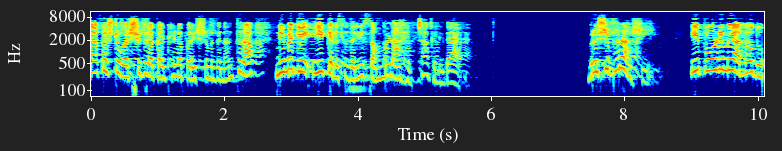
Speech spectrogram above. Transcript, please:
ಸಾಕಷ್ಟು ವರ್ಷಗಳ ಕಠಿಣ ಪರಿಶ್ರಮದ ನಂತರ ನಿಮಗೆ ಈ ಕೆಲಸದಲ್ಲಿ ಸಂಬಳ ಹೆಚ್ಚಾಗಲಿದೆ. ವೃಷಭ ರಾಶಿ ಈ ಪೂರ್ಣಿಮೆ ಅನ್ನೋದು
